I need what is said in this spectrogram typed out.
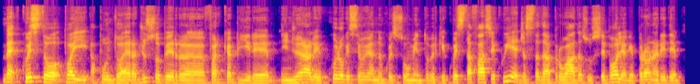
Beh, questo poi appunto era giusto per uh, far capire in generale quello che stiamo vivendo in questo momento, perché questa fase qui è già stata provata su Sepolia, che però è una rete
